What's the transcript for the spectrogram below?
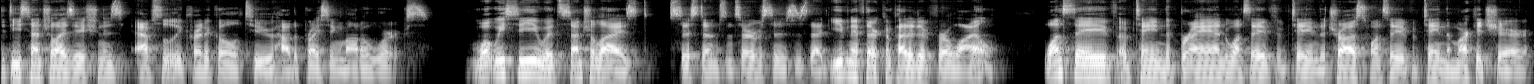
the decentralization is absolutely critical to how the pricing model works. What we see with centralized systems and services is that even if they're competitive for a while, once they've obtained the brand, once they've obtained the trust, once they've obtained the market share,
